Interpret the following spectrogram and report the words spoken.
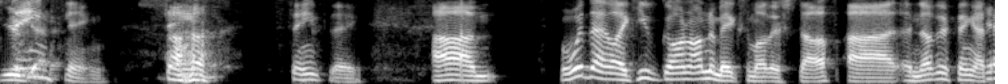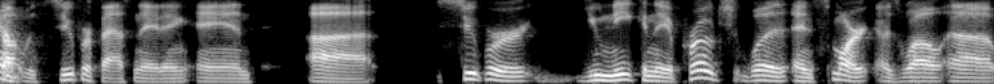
you Same get it. thing. Same Uh, same thing. Um, but with that, like you've gone on to make some other stuff. Uh, another thing I Yeah. thought was super fascinating and uh, super unique in the approach was and smart as well uh,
